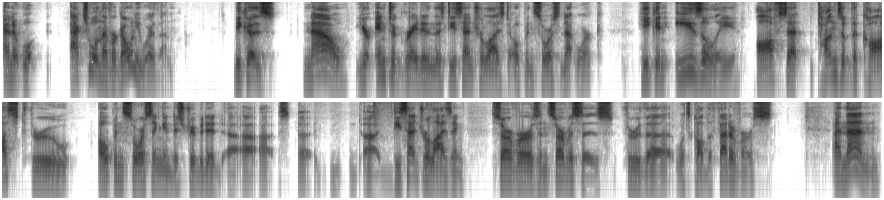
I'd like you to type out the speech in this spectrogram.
and it will X will never go anywhere then, because now you're integrated in this decentralized open source network. He can easily offset tons of the cost through open sourcing and distributed, uh, uh, uh, uh, decentralizing servers and services through the what's called the Fediverse, and then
